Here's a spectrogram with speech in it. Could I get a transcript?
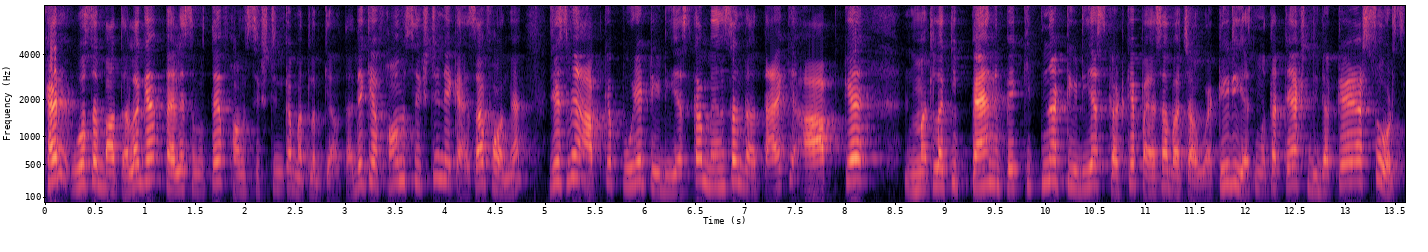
खैर, वो सब बात अलग है। पहले समझते हैं फॉर्म 16 का मतलब क्या होता है। देखिए फॉर्म 16 एक ऐसा फॉर्म है, जिसमें आपके पूरे टीडीएस का मेंशन रहता है कि आपके मतलब कि पैन पे कितना टीडीएस कट के पैसा बचा हुआ है। टीडीएस मतलब tax deducted at source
